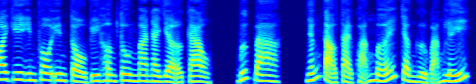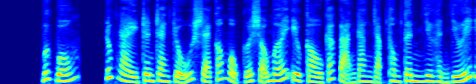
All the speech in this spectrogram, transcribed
Hoi ghi info into vi home tool manager account. Bước 3. Nhấn tạo tài khoản mới cho người quản lý. Bước 4. Lúc này trên trang chủ sẽ có một cửa sổ mới yêu cầu các bạn đăng nhập thông tin như hình dưới.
